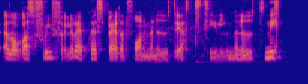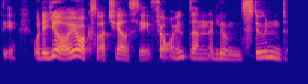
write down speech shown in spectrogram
eller alltså fullföljer det pressspelet från minut 1 till minut 90. Och det gör ju också att Chelsea får ju inte en lugn stund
